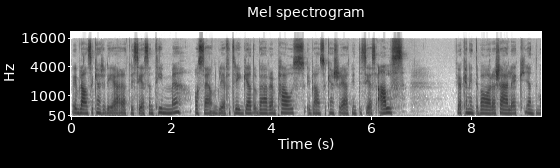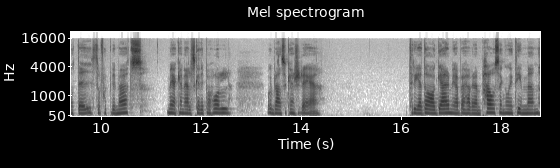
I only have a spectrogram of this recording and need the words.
Och ibland så kanske det är att vi ses en timme och sen blir jag för triggad och behöver en paus. Ibland så kanske det är att vi inte ses alls. För jag kan inte vara kärlek gentemot dig så fort vi möts. Men jag kan älska dig på håll. Och ibland så kanske det är tre dagar, men jag behöver en paus en gång i timmen.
